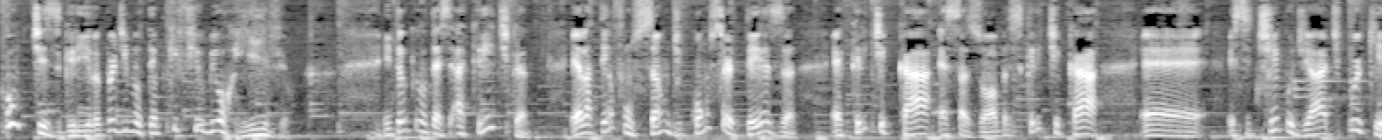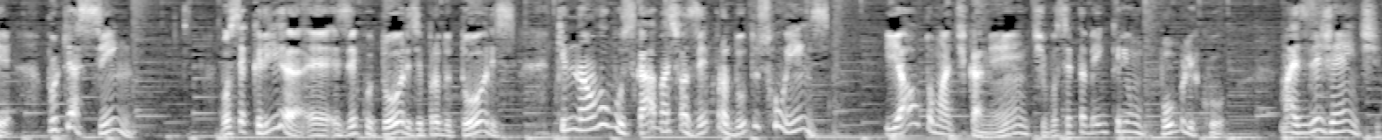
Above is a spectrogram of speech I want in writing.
Putz grila, eu perdi meu tempo, que filme horrível. Então o que acontece? A crítica, ela tem a função de, com certeza, é criticar essas obras, criticar é, esse tipo de arte. Por quê? Porque assim você cria é, executores e produtores que não vão buscar mais fazer produtos ruins. E automaticamente você também cria um público mais exigente.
